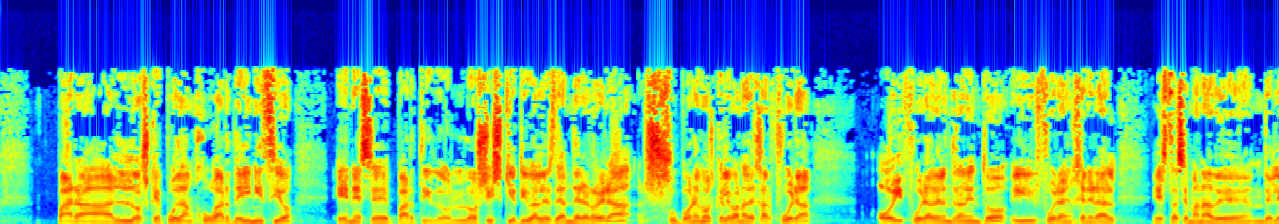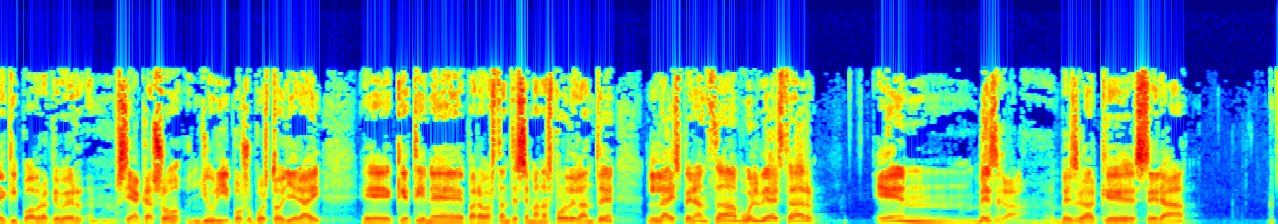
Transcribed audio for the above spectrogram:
para los que puedan jugar de inicio en ese partido. Los isquiotivales de Ander Herrera suponemos que le van a dejar fuera hoy fuera del entrenamiento y fuera en general esta semana de, del equipo. Habrá que ver si acaso Yuri por supuesto Geray, eh, que tiene para bastantes semanas por delante. La esperanza vuelve a estar en Vesga. Vesga que será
